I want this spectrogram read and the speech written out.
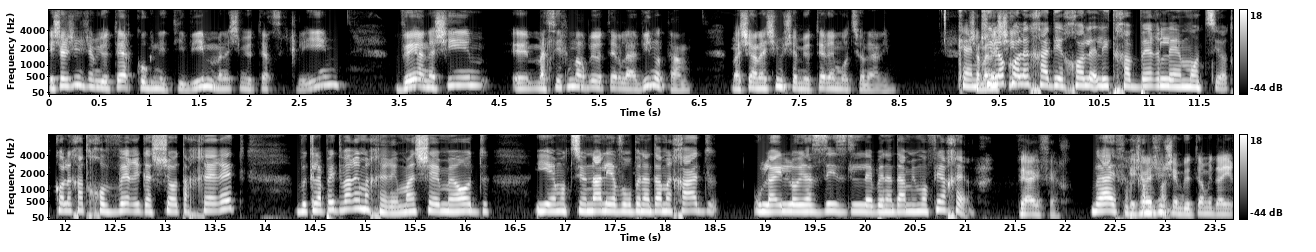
יש אנשים שהם יותר קוגניטיביים, אנשים יותר שכליים, ואנשים אה, מצליחים הרבה יותר להבין אותם, מאשר אנשים שהם יותר אמוציונליים. כן, כי לא אנשים- כל אחד יכול להתחבר לאמוציות. כל אחד חווה רגשות אחרת וכלפי דברים אחרים. מה שמאוד יהיה אמוציונלי עבור בן אדם אחד, אולי לא יזיז לבן אדם עם אופי אחר. וההפך. וההפך, יש אנשים כמובן. שהם יותר מדי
